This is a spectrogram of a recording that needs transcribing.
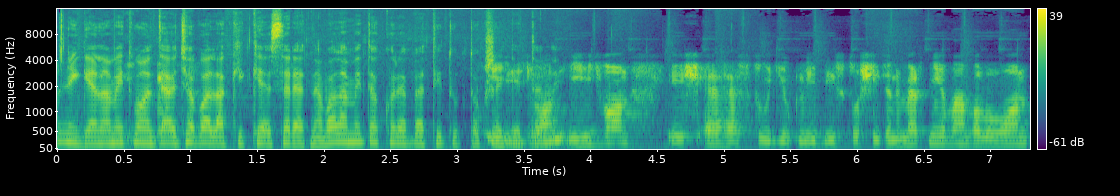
Igen, amit mondtál, hogyha valaki szeretne valamit, akkor ebbe ti tudtok segíteni. Így van, így van, és ehhez tudjuk mi biztosítani, mert nyilvánvalóan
